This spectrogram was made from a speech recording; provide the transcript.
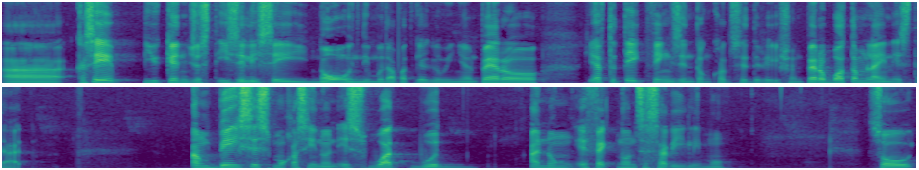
Uh, kasi you can just easily say no, hindi mo dapat gagawin 'yon. Pero you have to take things into consideration. Pero bottom line is that ang basis mo kasi nun is what would anong effect nun sa sarili mo. So,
